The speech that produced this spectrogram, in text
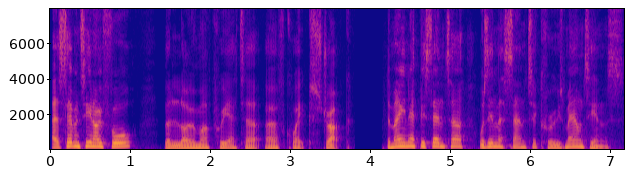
At 1704, the Loma Prieta earthquake struck. The main epicenter was in the Santa Cruz Mountains.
